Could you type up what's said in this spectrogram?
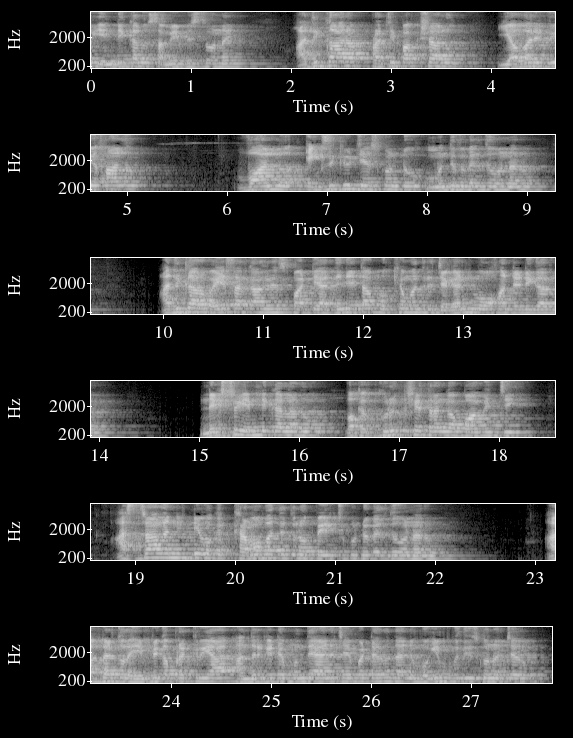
ఎన్నికలు సమీపిస్తున్నాయి. అధికార ప్రతిపక్షాలు ఎవరి వ్యూహాలు వాళ్ళు ఎగ్జిక్యూట్ చేసుకుంటూ ముందుకు వెళ్తూ ఉన్నారు. అధికార వైఎస్ఆర్ కాంగ్రెస్ పార్టీ అధినేత ముఖ్యమంత్రి జగన్మోహన్ రెడ్డి గారు నెక్స్ట్ ఎన్నికలను ఒక కురుక్షేత్రంగా భావించి అస్త్రాలన్నింటినీ ఒక క్రమపద్ధతిలో పేర్చుకుంటూ వెళ్తూ ఉన్నారు. అభ్యర్థుల ఎంపిక ప్రక్రియ అందరికంటే ముందే ఆయన చేపట్టారు దాన్ని ముగింపుకు తీసుకొని వచ్చారు.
